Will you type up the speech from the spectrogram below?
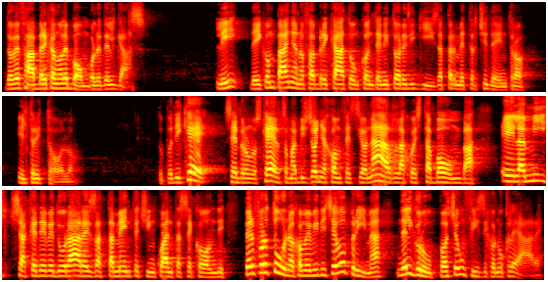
dove fabbricano le bombole del gas. Lì dei compagni hanno fabbricato un contenitore di ghisa per metterci dentro il tritolo. Dopodiché sembra uno scherzo, ma bisogna confezionarla questa bomba e la miccia che deve durare esattamente 50 secondi. Per fortuna, come vi dicevo prima, nel gruppo c'è un fisico nucleare.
